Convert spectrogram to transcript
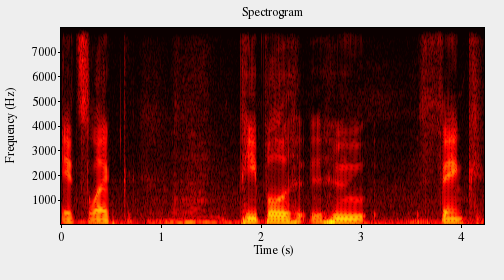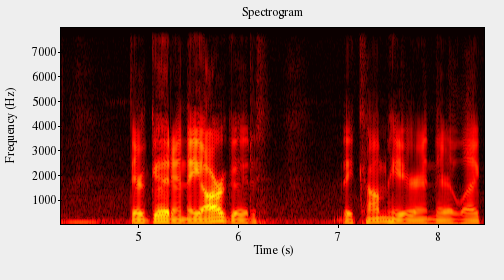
it's like people who think they're good and they are good. They come here and they're like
